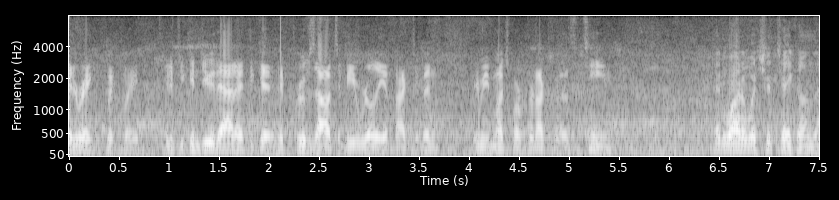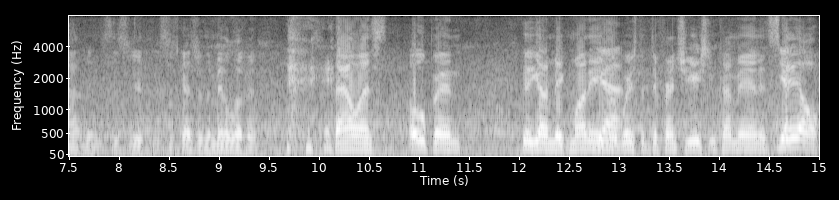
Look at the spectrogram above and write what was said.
iterate quickly. And if you can do that, I think it, it proves out to be really effective and you're going to be much more productive as a team. Eduardo, what's your take on that? I mean, this is, this is guys are in the middle of it. Balanced, open, you got to make money, Yeah. but where's the differentiation come in? And Yeah. scale,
